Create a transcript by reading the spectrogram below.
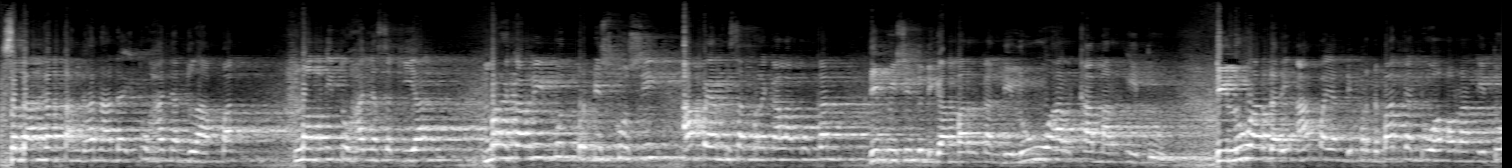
Sedangkan tangga nada itu hanya delapan, not itu hanya sekian. Mereka ribut berdiskusi apa yang bisa mereka lakukan. Di puisi itu digambarkan di luar kamar itu, di luar dari apa yang diperdebatkan dua orang itu,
